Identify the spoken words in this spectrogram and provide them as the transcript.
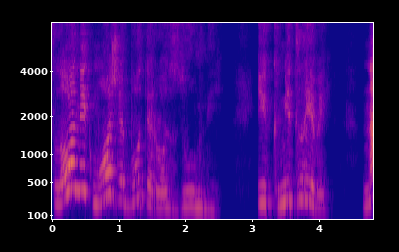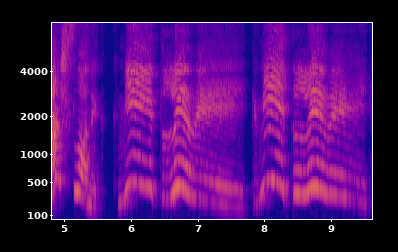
слоник може бути розумний і кмітливий. Наш слоник кмітливий, кмітливий.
